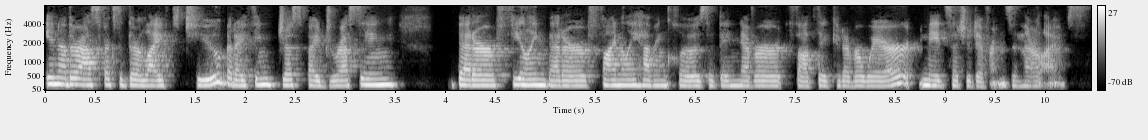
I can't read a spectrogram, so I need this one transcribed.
in other aspects of their life too. But I think just by dressing better, feeling better, finally having clothes that they never thought they could ever wear made such a difference in their lives.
